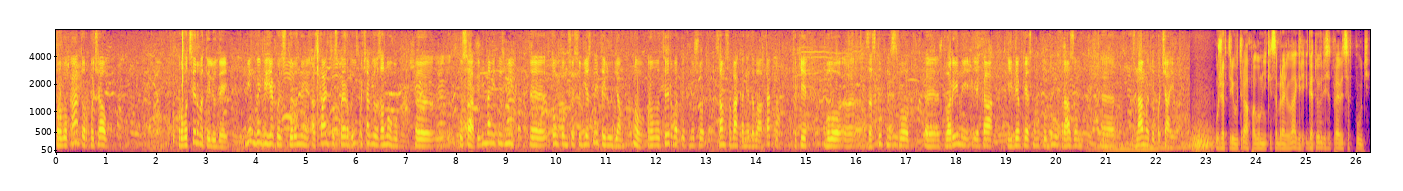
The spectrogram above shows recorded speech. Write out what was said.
провокатор почав провоцирувати людей. Він вибіг якось з сторони асфальту спереду і почав його за ногу е, кусати. Він навіть не зміг е, толком щось об'яснити людям, ну провоцирувати, тому що сам собака не давав. Так, от таке було е, заступництво е, тварини, яка йде в прясному ходу разом е, з нами до Почаєва. Уже в три утра паломники собрали лагерь и готовились отправиться в путь.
